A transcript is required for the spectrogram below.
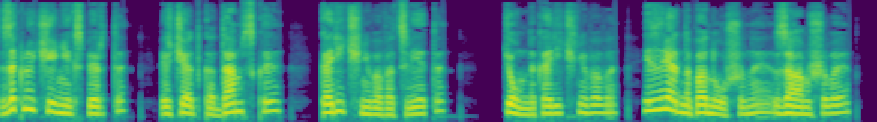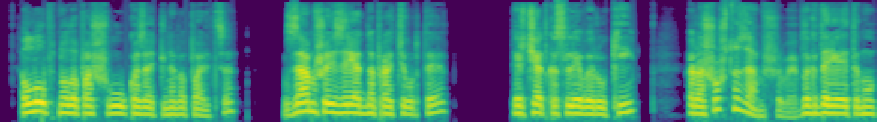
Заключение эксперта — перчатка дамская, коричневого цвета, темно-коричневого, изрядно поношенная, замшевая, лопнула по шву указательного пальца, замша изрядно протертая, перчатка с левой руки, хорошо, что замшевая, благодаря этому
